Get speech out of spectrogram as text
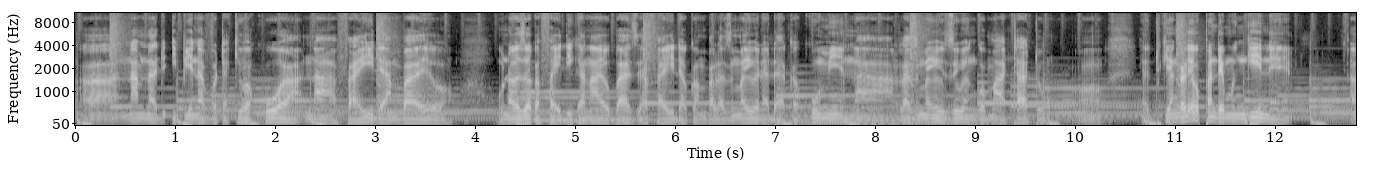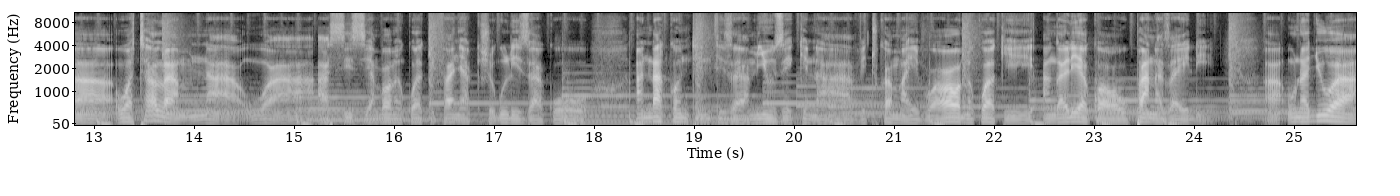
uh, namna ep inavyotakiwa kuwa na faida ambayo unaweza ukafaidika nayo baadhi ya faida kwamba lazima iwe na dakika kumi na lazima hiyo ziwe ngoma tatu. Uh, tukiangalia upande mwingine uh, wataalam na waasisi ambao wamekuwa wakifanya shughuli za kuandaa content za music na vitu kama hivyo. Wao wamekuwa wakiangalia kwa upana zaidi. Uh, unajua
